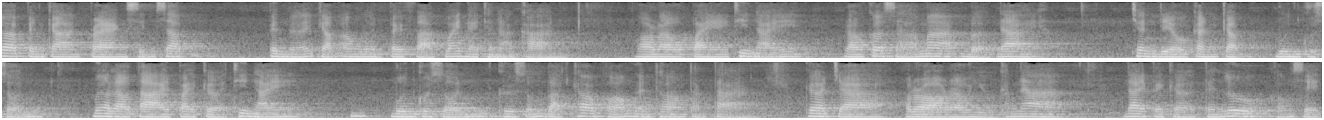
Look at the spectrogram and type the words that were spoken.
ก็เป็นการแปลงสินทรัพย์ เป็นเหมือนกับเอาเงินไปฝากไว้ในธนาคาร พอเราไปที่ไหน เราก็สามารถเบิกได้ เช่นเดียวกันกับ บุญกุศล เมื่อเราตายไปเกิดที่ไหน บุญกุศลคือสมบัติเข้าของเงินทองต่างๆ ก็จะรอเราอยู่ข้างหน้า ได้ไปเกิดเป็นลูกของเศรษ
